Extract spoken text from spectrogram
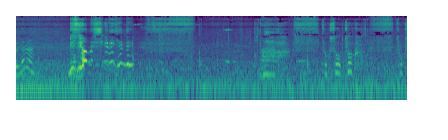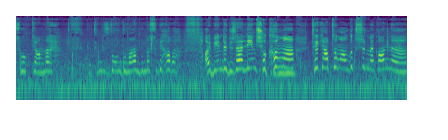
Öyle mi? Biz yanlış yere girdik. Ah, çok soğuk çok. Çok soğuk canlar. Götümüz dondu lan. Bu nasıl bir hava? Ay benim de güzelliğim şaka mı? Tek yaptığım allık sürmek anne.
